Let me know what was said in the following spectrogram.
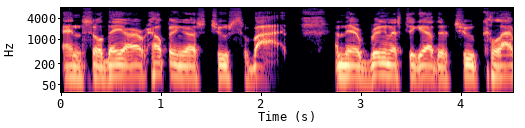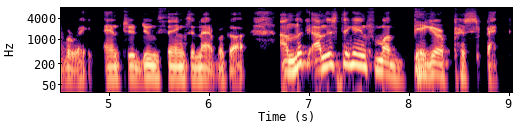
And so they are helping us to survive and they're bringing us together to collaborate and to do things in that regard. I'm looking, I'm just thinking from a bigger perspective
